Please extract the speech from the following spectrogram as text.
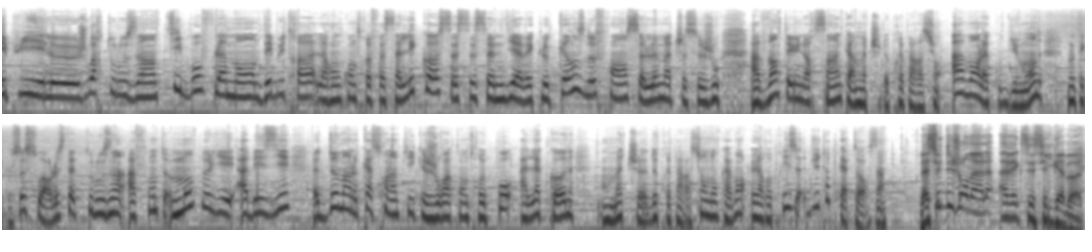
Et puis le joueur toulousain Thibaut Flamand débutera la rencontre face à l'Écosse ce samedi avec le 15 de France. Le match se joue à 21h05, un match de préparation avant la Coupe du Monde. Notez que ce soir, le Stade toulousain affronte Montpellier à Béziers. Demain, le Castre Olympique jouera contre Pau à Laconne en match de préparation donc avant la reprise du top 14. La suite du journal avec Cécile Gabod.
